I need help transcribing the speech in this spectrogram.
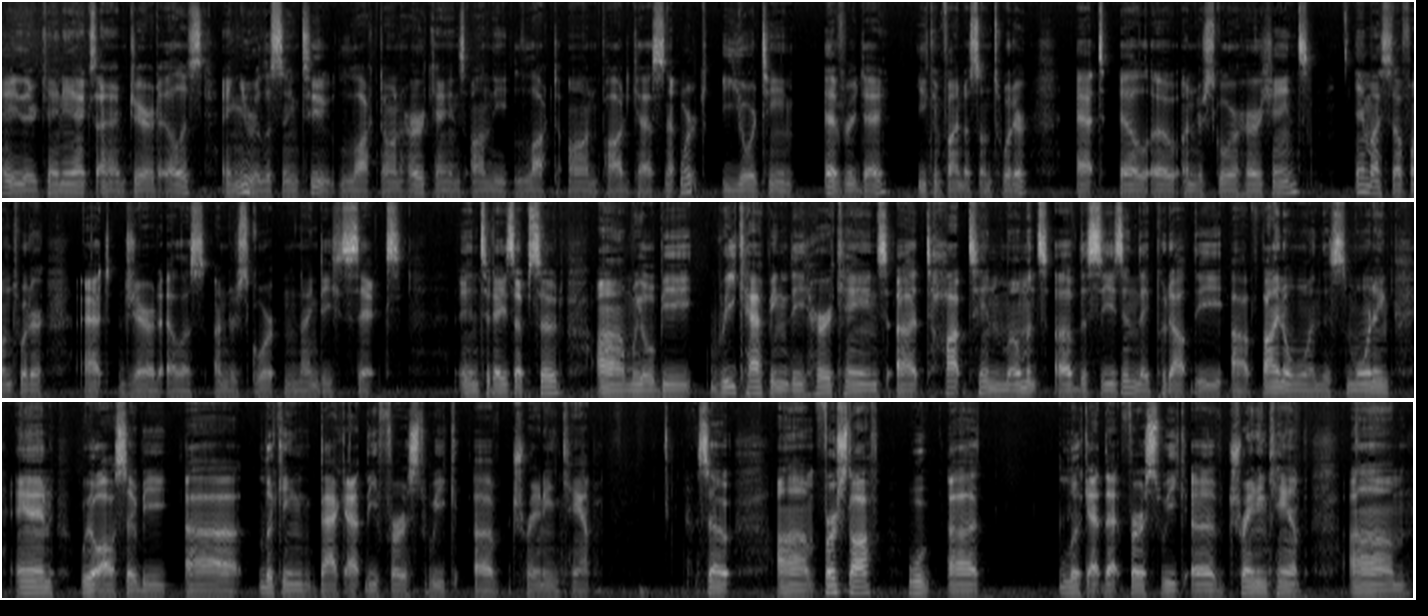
Hey there, Caniacs. I'm Jared Ellis, and you're listening to Locked On Hurricanes on the Locked On Podcast Network, your team every day. You can find us on Twitter at LO underscore Hurricanes, and myself on Twitter at Jared Ellis underscore 96. In today's episode, um, we will be recapping the Hurricanes' uh, top 10 moments of the season. They put out the uh, final one this morning, and we'll also be uh, looking back at the first week of training camp. So, um, first off, we'll uh, look at that first week of training camp. Um,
